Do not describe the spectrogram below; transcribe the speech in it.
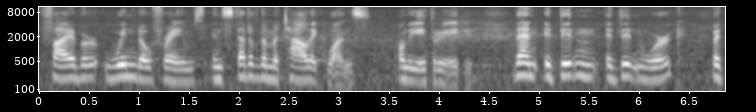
fiber window frames instead of the metallic ones on the A380. Then it didn't it didn't work, but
